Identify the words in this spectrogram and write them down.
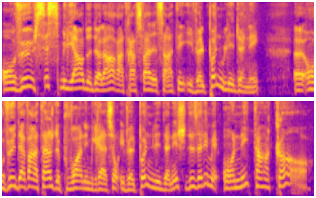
On veut 6 milliards de dollars en transfert de santé. Ils veulent pas nous les donner. Euh, on veut davantage de pouvoir en immigration. Ils veulent pas nous les donner. Je suis désolé, mais on est encore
